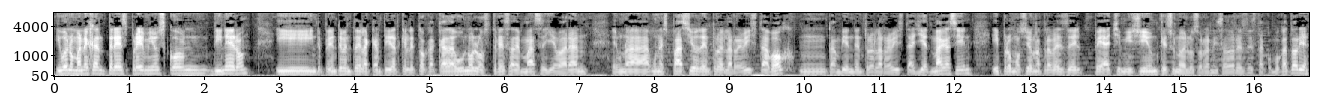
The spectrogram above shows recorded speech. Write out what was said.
Y bueno, manejan tres premios con dinero y independientemente de la cantidad que le toca a cada uno, los tres además se llevarán en una, un espacio dentro de la revista Vogue, mm, también dentro de la revista Jet Magazine y promoción a través del PH Museum, que es uno de los organizadores de esta convocatoria.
